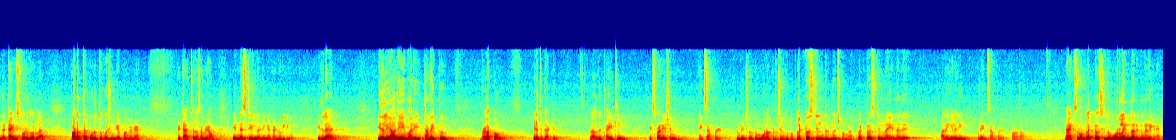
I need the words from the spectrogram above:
இந்த டைப்ஸ் பொறுத்தவரையில் படத்தை கொடுத்து கொஷின் கேட்பாங்கங்க. ரைட்டா சில சமயம் என்ன ஸ்டைலில் நீங்கள் கண்டுபிடிக்கணும். இதில் இதுலேயும் அதே மாதிரி தலைப்பு விளக்கம் எடுத்துக்காட்டு. அதாவது டைட்டில் எக்ஸ்ப்ளனேஷன் எக்ஸாம்பிள் இப்படின்னு சொல்லிட்டு மூணாக பிடிச்சிருக்கு இப்போ பிளக்டோ ஸ்டீல் இருக்குன்னு வச்சுக்கோங்க. பிளக்டோ ஸ்டீல்னால் என்னது? அதை எழுதி ஒரு எக்ஸாம்பிள் அவ்வளோதான் மேக்ஸிமம் பிளக்டோ ஸ்டீலில் ஒரு லைன் தான் இருக்குன்னு நினைக்கிறேன்.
